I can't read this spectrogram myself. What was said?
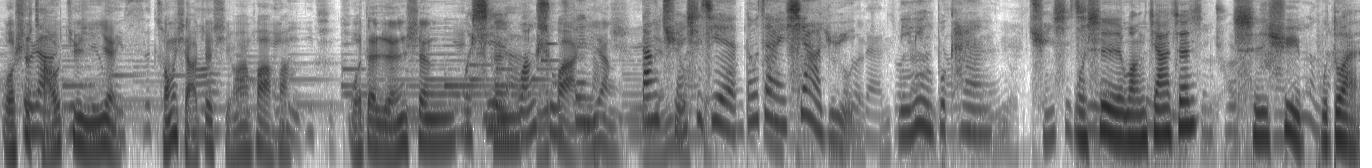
我是曹俊彦，从小就喜欢画画。我的人生我是王淑芬。当全世界都在下雨，泥泞不堪，全世界。我是王家珍，持续不断，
